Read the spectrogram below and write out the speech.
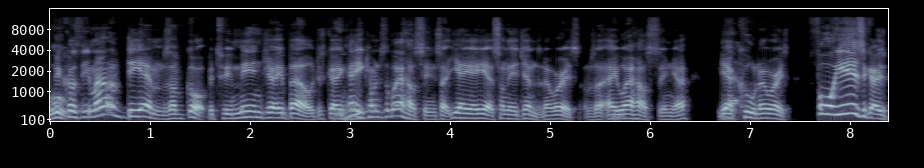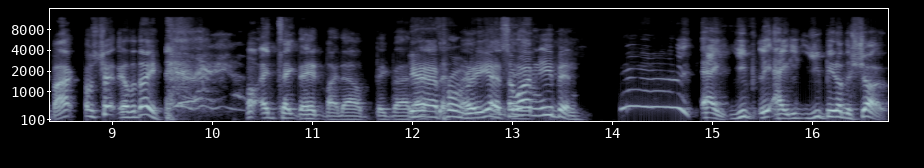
Ooh. because the amount of DMs I've got between me and Joey Bell just going, Mhm. "Hey, you coming to the warehouse soon?" It's like, "Yeah, yeah, yeah, it's on the agenda, no worries." I was like, "Hey, warehouse soon, yeah, yeah, Yeah. cool, no worries." Four years ago back, I was checked the other day. I'd take the hint by now, big man. yeah, I'd- probably, I'd yeah. So why haven't you been? Hey, you hey, you've been on the show,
